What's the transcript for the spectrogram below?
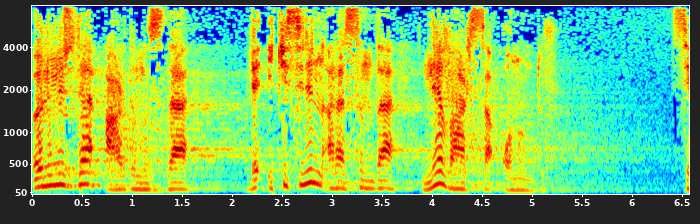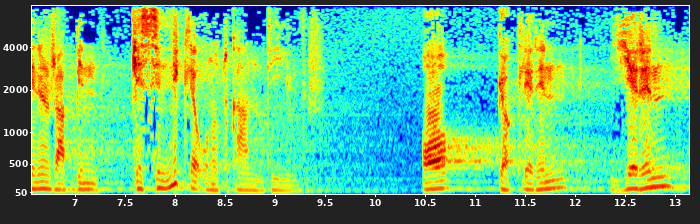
Önümüzde ardımızda ve ikisinin arasında ne varsa O'nundur. Senin Rabbin kesinlikle unutkan değildir. O göklerin, yerin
